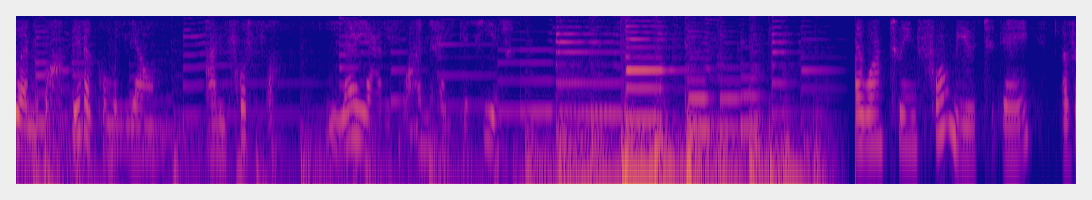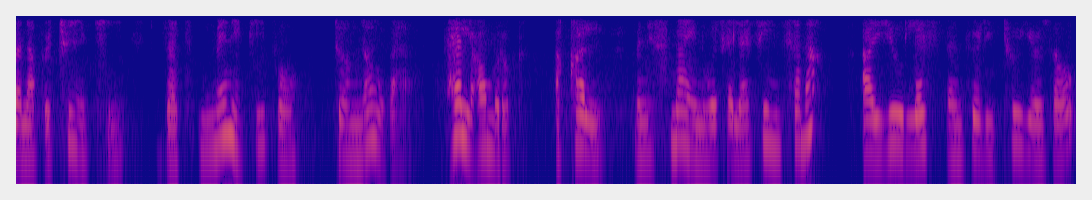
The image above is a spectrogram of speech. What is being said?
أن أخبركم اليوم عن فرصة لا يعرف عنها الكثير. I want to inform you today of an opportunity that many people don't know about. هل عمرك أقل من 32 سنة؟ Are you less than 32 years old?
